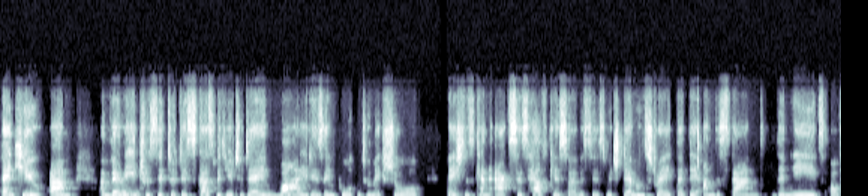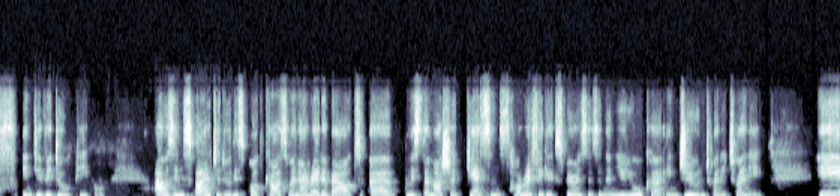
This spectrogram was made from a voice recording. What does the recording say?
thank you. Um, I'm very interested to discuss with you today why it is important to make sure patients can access healthcare services which demonstrate that they understand the needs of individual people. I was inspired to do this podcast when I read about uh, Mr. Masha Gessen's horrific experiences in the New Yorker in June 2020. He,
